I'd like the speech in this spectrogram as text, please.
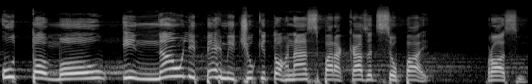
o tomou e não lhe permitiu que tornasse para a casa de seu pai. Próximo.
